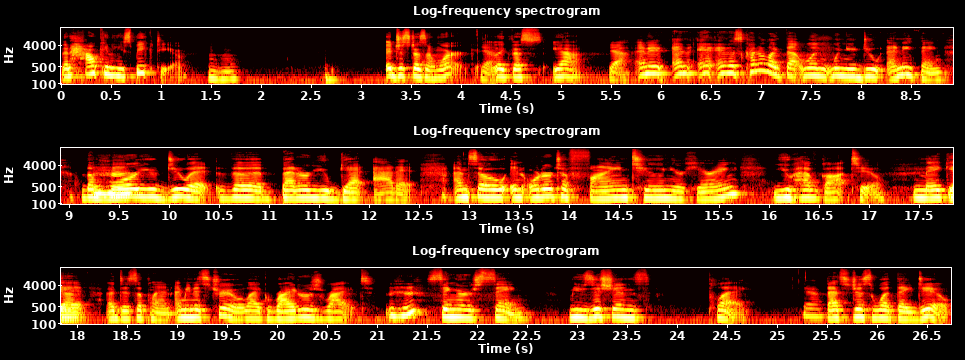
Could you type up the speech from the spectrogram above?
then how can he speak to you? Mhm. It just doesn't work. Yeah. Like this, yeah. Yeah, and it and and it's kind of like that when when you do anything, the Mm-hmm. more you do it, the better you get at it. And so, in order to fine tune your hearing, you have got to make Yeah. it a discipline. I mean, it's true. Like writers write, Mm-hmm. singers sing, musicians play. Yeah. That's just what they do.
